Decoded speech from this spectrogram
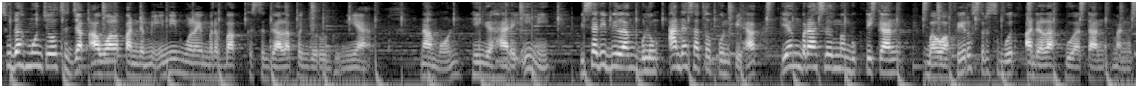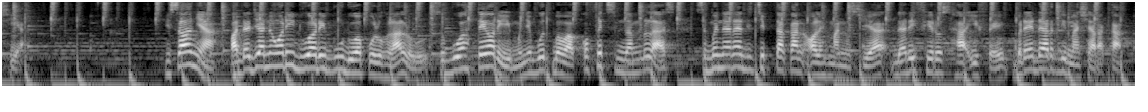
sudah muncul sejak awal pandemi ini mulai merebak ke segala penjuru dunia. Namun, hingga hari ini, bisa dibilang belum ada satupun pihak yang berhasil membuktikan bahwa virus tersebut adalah buatan manusia. Misalnya, pada Januari 2020 lalu, sebuah teori menyebut bahwa COVID-19 sebenarnya diciptakan oleh manusia dari virus HIV beredar di masyarakat.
